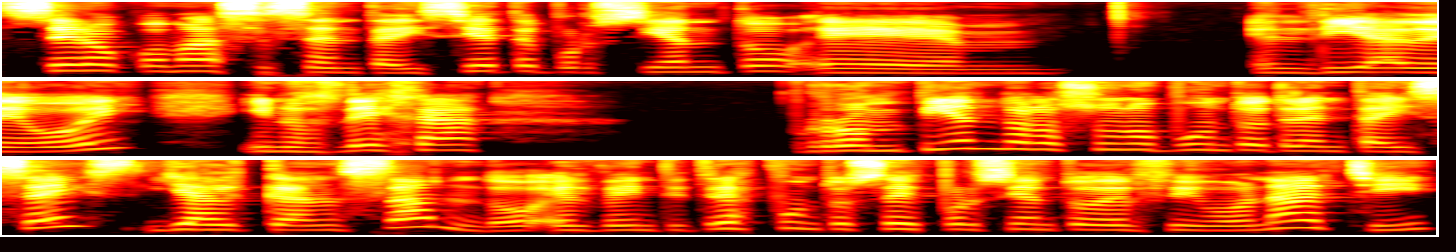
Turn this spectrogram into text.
0,67% eh, el día de hoy y nos deja rompiendo los 1.36 y alcanzando el 23.6% del Fibonacci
